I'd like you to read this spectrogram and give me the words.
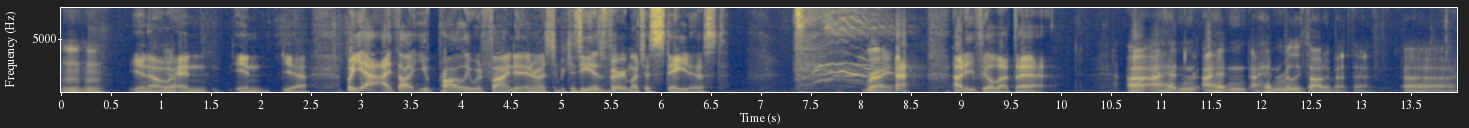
Mm-hmm. You know, Yep. and in, yeah. But yeah, I thought you probably would find it interesting because he is very much a statist. Right. How do you feel about that? Uh, I hadn't, I hadn't, I hadn't really thought about that. Uh,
